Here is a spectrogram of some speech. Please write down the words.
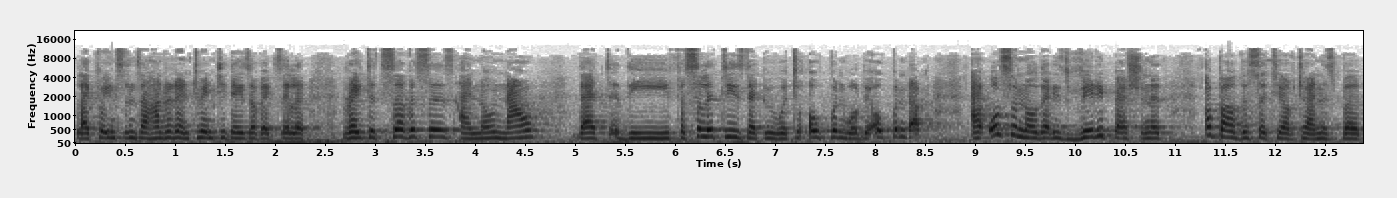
like, for instance, 120 days of accelerated services. I know now that the facilities that we were to open will be opened up. I also know that he's very passionate about the city of Johannesburg,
